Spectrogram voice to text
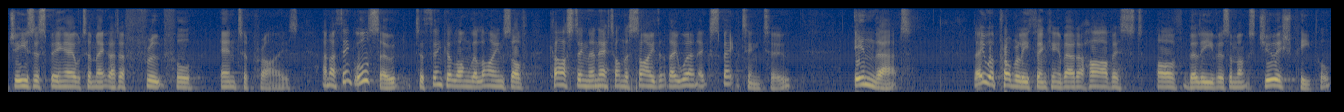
Jesus being able to make that a fruitful enterprise. And I think also to think along the lines of casting the net on the side that they weren't expecting to, in that they were probably thinking about a harvest of believers amongst Jewish people.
